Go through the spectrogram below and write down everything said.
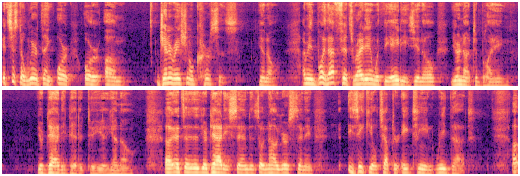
it's just a weird thing. Or, or um, generational curses, you know. I mean, boy, that fits right in with the 80s, you know. You're not to blame. Your daddy did it to you, you know. Uh, it's a, your daddy sinned, and so now you're sinning. Ezekiel chapter 18, read that. Uh,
